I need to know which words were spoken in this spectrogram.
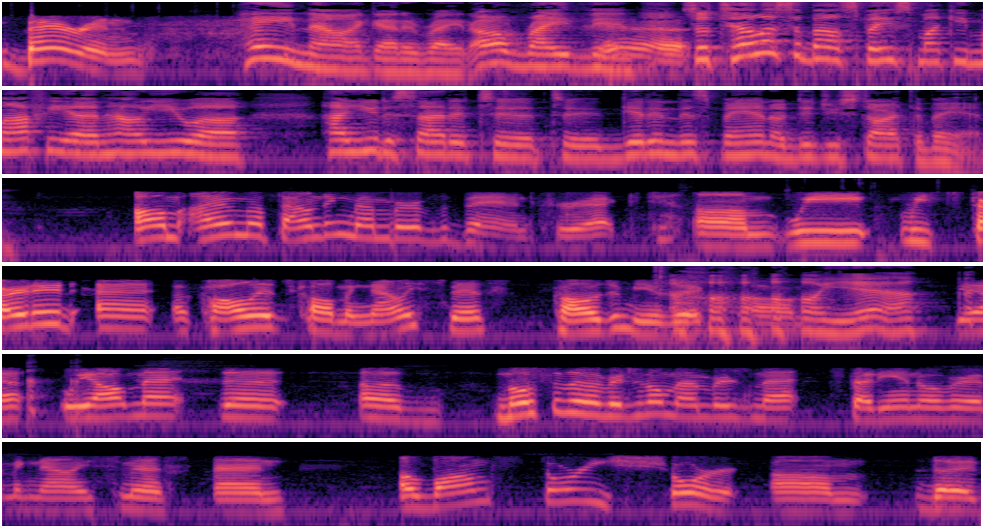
Baron. Hey, now I got it right. All right then. Yeah. So tell us about Space Monkey Mafia and how you uh how you decided to to get in this band, or did you start the band? Um, I'm a founding member of the band, correct? Um, we we started at a college called McNally Smith College of Music. Oh Um, yeah. yeah, we all met the uh, most of the original members met studying over at McNally Smith, and a long story short, um, the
